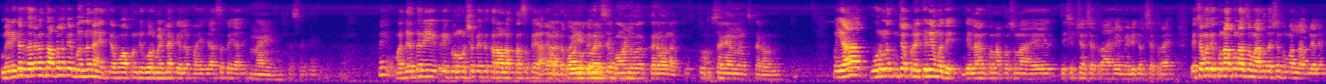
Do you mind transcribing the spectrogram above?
मेडिकल झाल्यानंतर आपल्याला काही बंधन आहेत का? बुवा आपण ते गव्हर्नमेंटला केलं पाहिजे असं काही आहे? नाही नाही तसं काही नाही. मध्यंतरी एक एक दोन वर्ष काही करावं लागतं असं काही आहे हा, तो एक? वर्ष बॉन्ड करावा लागतो तो सगळ्यांनाच करावा लागतो. मग या पूर्ण तुमच्या प्रक्रियेमध्ये जे लहानपणापासून आहे ते शिक्षण क्षेत्र आहे मेडिकल क्षेत्र आहे त्याच्यामध्ये कुणाकुणाचं मार्गदर्शन तुम्हाला लाभलेलं आहे?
